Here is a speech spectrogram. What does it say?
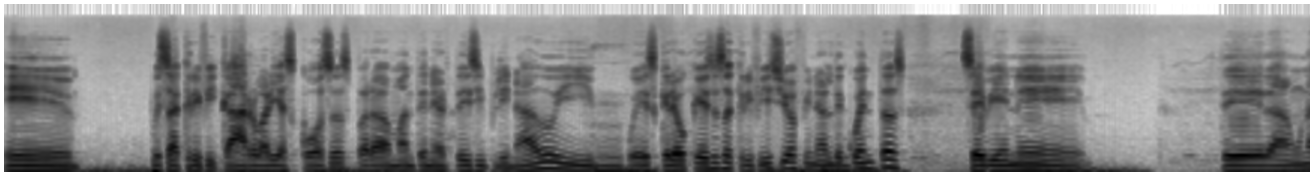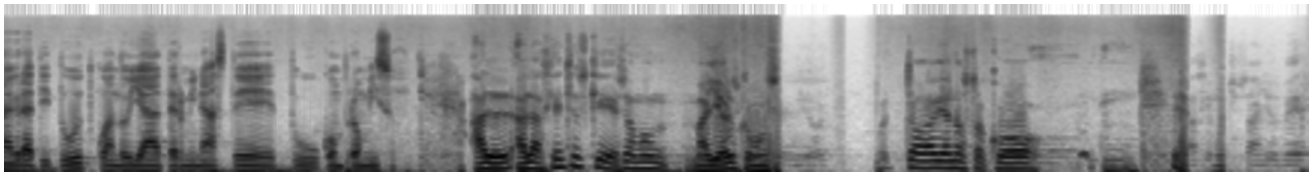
Eh, pues sacrificar varias cosas para mantenerte disciplinado y pues creo que ese sacrificio a final de cuentas se viene te da una gratitud cuando ya terminaste tu compromiso. a las gentes que somos mayores como un servidor, pues todavía nos tocó mm, hace muchos años ver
